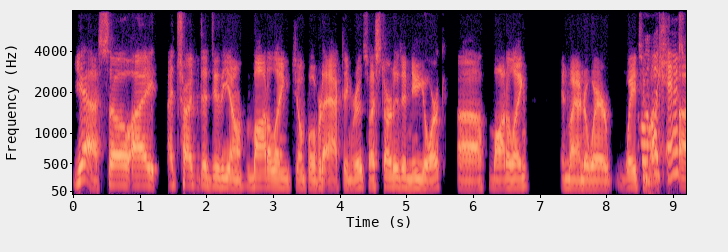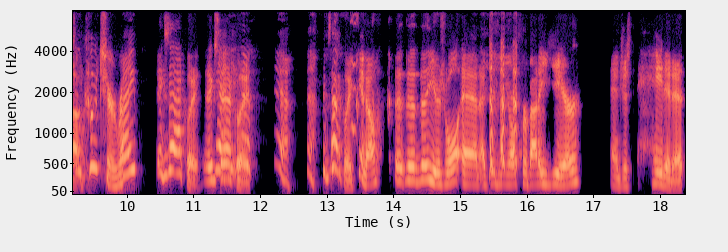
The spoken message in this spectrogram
Yeah, so I I tried to do the you know modeling jump over to acting route. So I started in New York, uh, modeling in my underwear way too oh, much. Like Ashton uh, Kutcher, right? Exactly, exactly, Yeah, yeah, yeah. exactly. You know the, the the usual. And I did New York for about a year and just hated it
